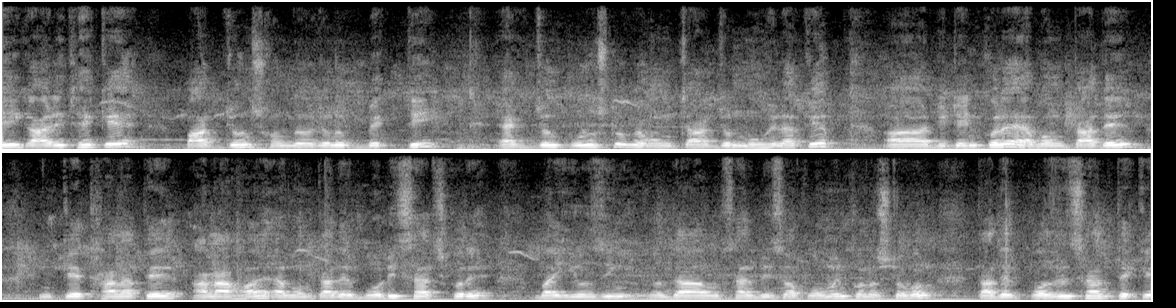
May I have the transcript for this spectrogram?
এই গাড়ি থেকে পাঁচজন সন্দেহজনক ব্যক্তি, একজন পুরুষ লোক এবং চারজন মহিলাকে ডিটেইন করে এবং তাদেরকে থানাতে আনা হয় এবং তাদের বডি সার্চ করে বা using the service of women constable তাদের পজিশন থেকে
